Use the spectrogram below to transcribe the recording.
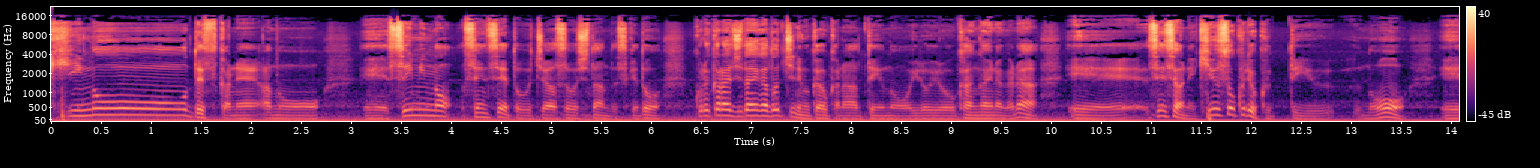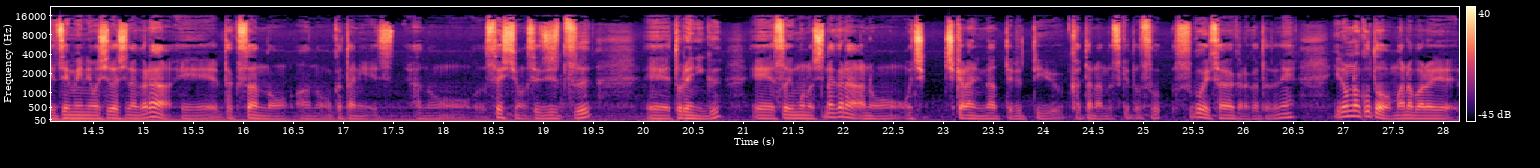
昨日ですかね、あの、えー睡眠の先生と打ち合わせをしたんですけど、これから時代がどっちに向かうかなっていうのをいろいろ考えながら、えー先生はね、休息力っていうのを、えー前面に押し出しながら、えたくさんのあの方に、あの、セッション、施術、えートレーニング、えーそういうものをしながらあの力になってるっていう方なんですけどすごい爽やかな方でねいろんなことを学ばれ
